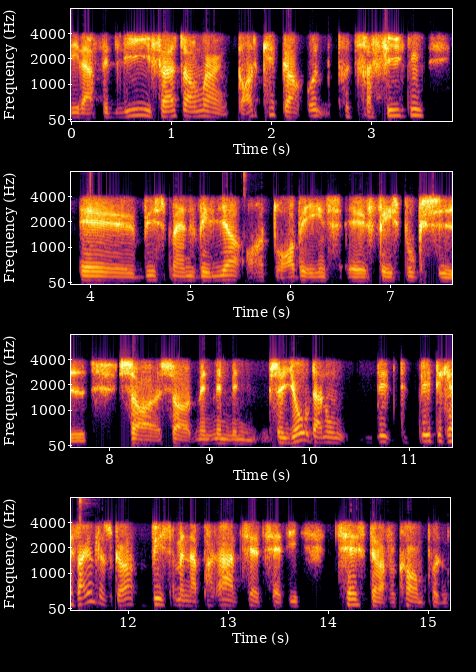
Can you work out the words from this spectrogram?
det i hvert fald lige i første omgang godt kan gøre ondt på trafikken, øh, hvis man vælger at droppe ens øh, Facebook-side. Så, så, men, men, men, så jo, der er nogle det, det, det kan sagtens lade sig gøre, hvis man er parat til at tage de test, der i hvert fald kommer på den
